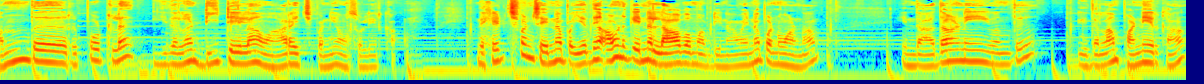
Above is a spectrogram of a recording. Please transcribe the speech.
அந்த ரிப்போர்ட்டில் இதெல்லாம் டீட்டெயிலாக அவன் ஆராய்ச்சி பண்ணி அவன் சொல்லியிருக்கான். இந்த ஹெட்ஜ் ஃபண்ட்ஸ் என்ன எது அவனுக்கு என்ன லாபம் அப்படின்னா அவன் என்ன பண்ணுவான்னா இந்த அதானி வந்து இதெல்லாம் பண்ணியிருக்கான்.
